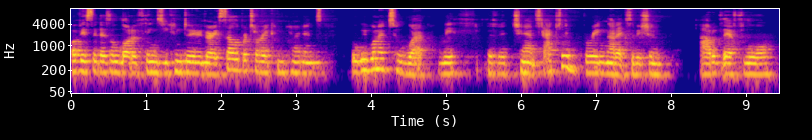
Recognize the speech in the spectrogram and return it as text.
obviously there's a lot of things you can do, very celebratory components, but we wanted to work with the chance to actually bring that exhibition out of their floor,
